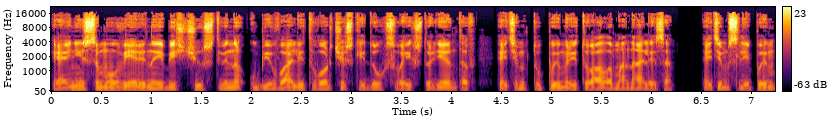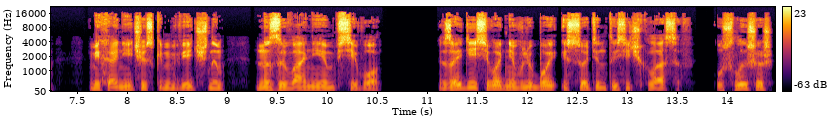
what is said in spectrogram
И они самоуверенно и бесчувственно убивали творческий дух своих студентов этим тупым ритуалом анализа, этим слепым, механическим, вечным называнием всего. Зайди сегодня в любой из сотен тысяч классов. Услышишь,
